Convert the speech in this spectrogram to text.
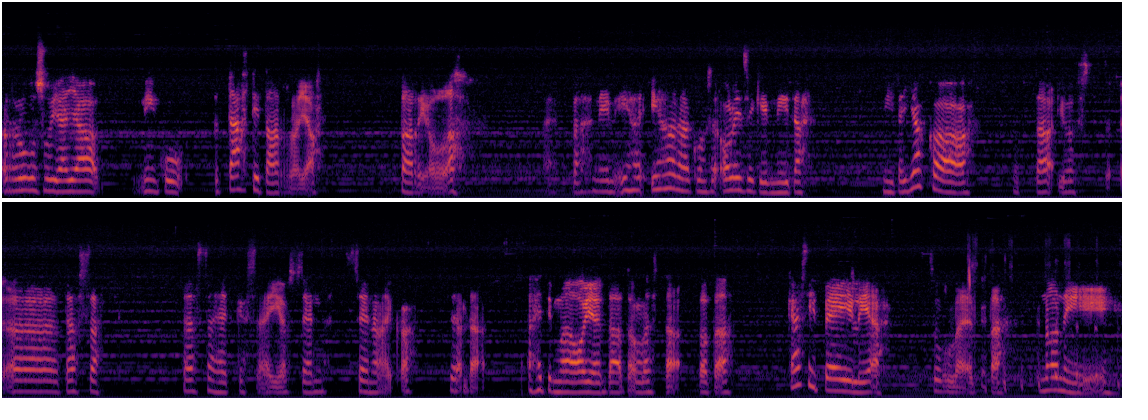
ruusuja ja niin kuin tähtitarroja tarjolla. Että niin ihan, ihanaa, kun se olisikin niitä, niitä jakaa, mutta just ää, tässä, tässä hetkessä ei ole sen, sen aika. Sieltä mä ojentaa tuollaista tota, käsipeiliä sulle, että no niin,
